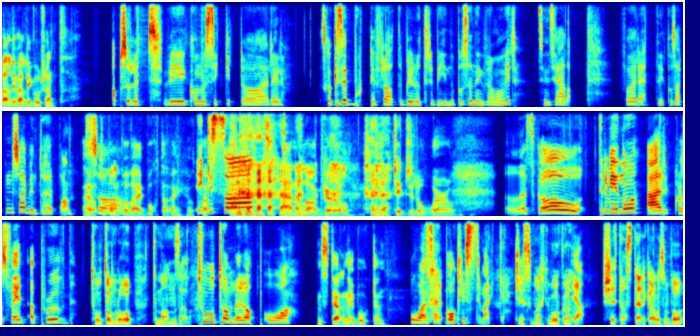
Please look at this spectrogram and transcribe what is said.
Veldig, veldig godkjent. Absolutt. Vi kommer sikkert til å Eller skal ikke se bort ifra at det blir noe Tribino på sending framover, syns jeg, da. For etter konserten så har jeg begynt å høre på han. Jeg hørte så... på han på vei bort der. Jeg hørte Ikke sant? Analog girl in a digital world. Let's go! Trivino er crossfade approved. To tomler opp til mannen selv. To tomler opp og, En stjerne i boken. og, en, stjerne, og klistremerke. Klistremerkeboka. Ja. Shit, ass, det er det ikke alle som får.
